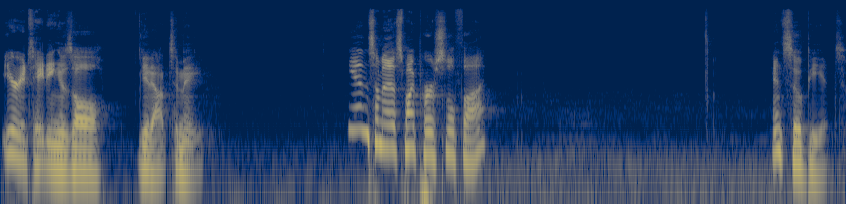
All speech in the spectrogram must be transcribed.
irritating as all get out to me. Yeah, and some of that's my personal thought. And so be it.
